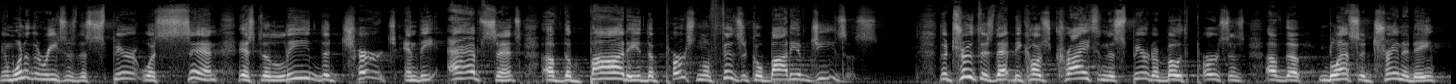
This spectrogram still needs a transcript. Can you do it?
And one of the reasons the Spirit was sent is to lead the church in the absence of the body, the personal, physical body of Jesus. The truth is that because Christ and the Spirit are both persons of the Blessed Trinity,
